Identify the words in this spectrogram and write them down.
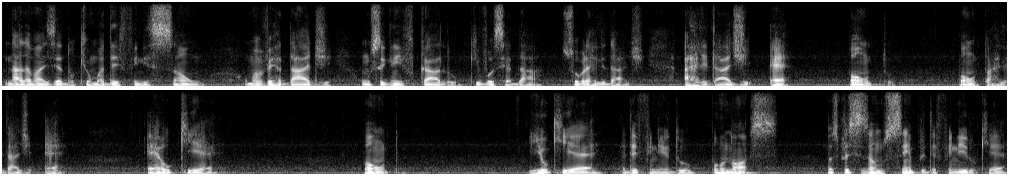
nada mais é do que uma definição, uma verdade, um significado que você dá sobre a realidade. A realidade é. Ponto. Ponto. A realidade é. É o que é. Ponto. E o que é é definido por nós. Nós precisamos sempre definir o que é?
